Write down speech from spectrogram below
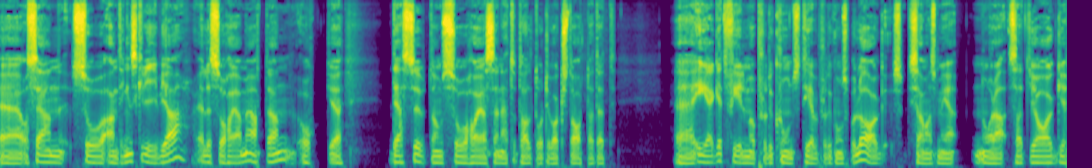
Eh, och sen så antingen skriver jag eller så har jag möten och eh, dessutom så har jag sedan ett och ett halvt år tillbaka startat ett eh, eget film och produktions, tv-produktionsbolag tillsammans med några så att jag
